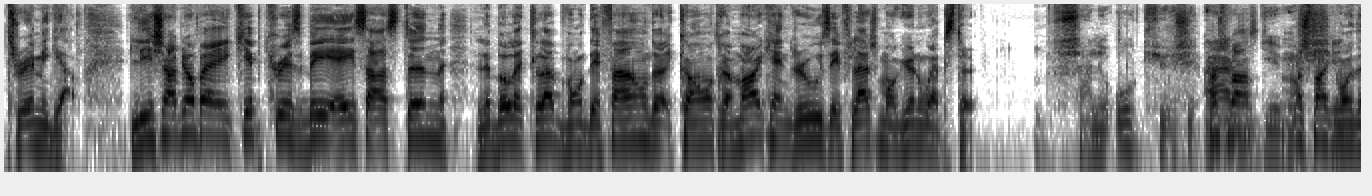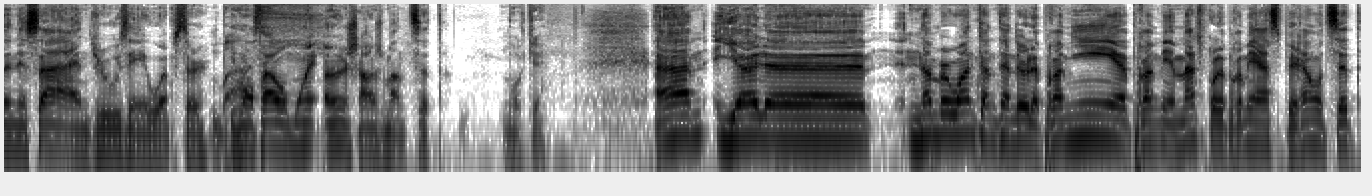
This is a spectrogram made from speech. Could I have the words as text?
Trey Miguel. Les champions par équipe, Chris Bay et Ace Austin, le Bullet Club vont défendre contre Mark Andrews et Flash Morgan Webster. J'en ai aucune. Moi, je pense, moi, je pense qu'ils vont donner ça à Andrews et Webster. Bah, Ils vont faire au moins un changement de titre. OK. Euh, Il y a le number one contender, le premier, euh, premier match pour le premier aspirant au titre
